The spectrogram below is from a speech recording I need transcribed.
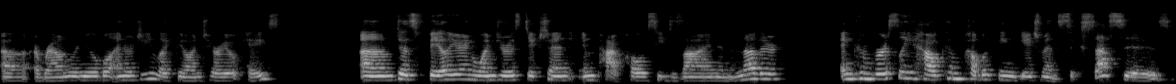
uh, around renewable energy, like the Ontario case? Um, does failure in one jurisdiction impact policy design in another? And conversely, how can public engagement successes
